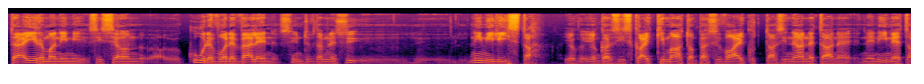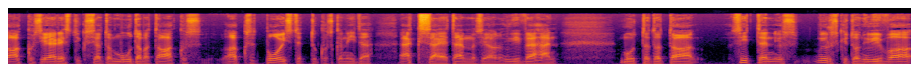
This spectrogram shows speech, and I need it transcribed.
tämä Irma-nimi, siis siellä on kuuden vuoden välein syntynyt tämmöinen sy- nimilista, jonka siis kaikki maat on päässyt vaikuttaa. Sinne annetaan ne, ne nimet aakkosjärjestyksessä, sieltä on muutamat aakkos, aakkoset poistettu, koska niitä X ja tämmöisiä on hyvin vähän. Mutta tota, sitten jos myrskyt on hyvin va-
